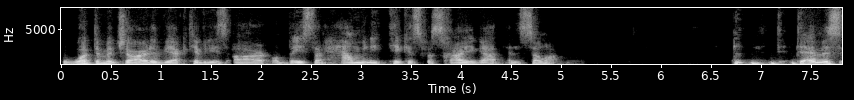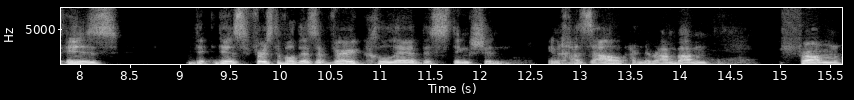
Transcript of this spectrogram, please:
what the majority of the activities are, or based on how many tickets for schar you got, and so on. The emes is there's first of all there's a very clear distinction in Chazal and the Rambam from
